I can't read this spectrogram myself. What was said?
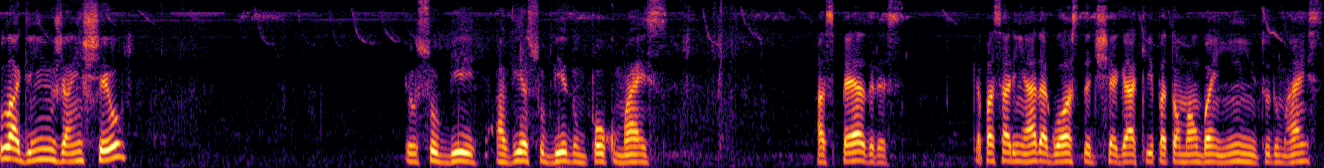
o laguinho já encheu. Eu subi, havia subido um pouco mais as pedras, que a passarinhada gosta de chegar aqui para tomar um banhinho e tudo mais.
